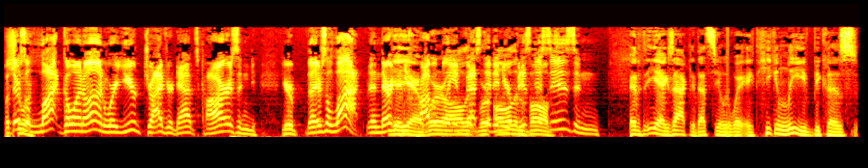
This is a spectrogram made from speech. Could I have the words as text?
But there's Sure. a lot going on where you drive your dad's cars and you're there's a lot, and they're Yeah, yeah, probably all- invested in your involved. businesses and And yeah, exactly. That's the only way he can leave because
